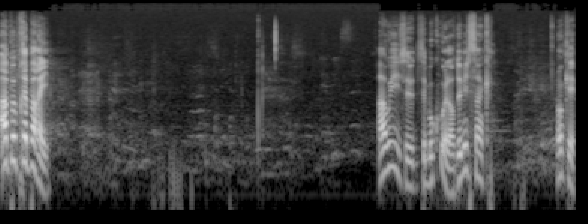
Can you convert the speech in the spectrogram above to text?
à peu près pareil. Ah oui, c'est beaucoup alors, 2005. Ok.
